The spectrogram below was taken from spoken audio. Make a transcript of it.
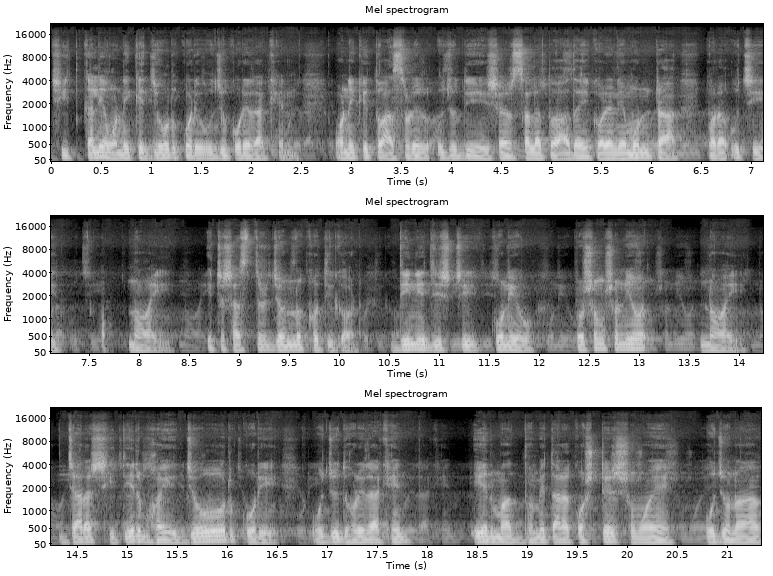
শীতকালে অনেকে জোর করে উজু করে রাখেন। অনেকে তো আসরের উজু দিয়ে এশার সালাত আদায় করেন, এমনটা করা উচিত নয়। এটা স্বাস্থ্যের জন্য ক্ষতিকর। দিনে দৃষ্টিকোণেও প্রশংসনীয় নয়। যারা শীতের ভয়ে জোর করে উজু ধরে রাখেন, এর মাধ্যমে তারা কষ্টের সময়ে ওজু না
